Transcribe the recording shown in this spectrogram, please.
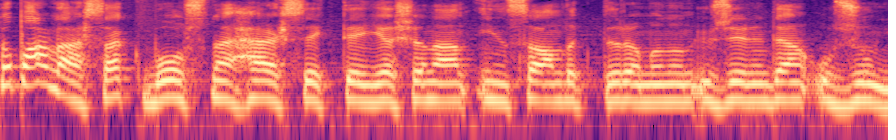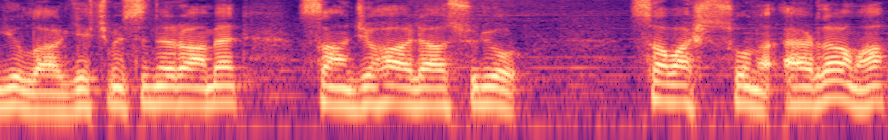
Toparlarsak Bosna Hersek'te yaşanan insanlık dramının üzerinden uzun yıllar geçmesine rağmen sancı hala sürüyor. Savaş sona erdi ama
